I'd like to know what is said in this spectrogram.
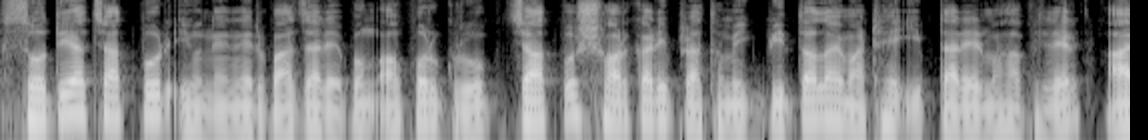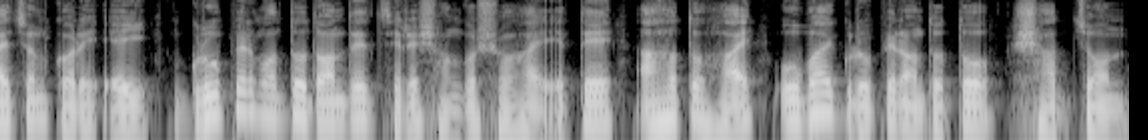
সদিয়া চাঁদপুর ইউনিয়নের বাজার এবং অপর গ্রুপ চাঁদপুর সরকারি প্রাথমিক বিদ্যালয় মাঠে ইফতারের মাহফিলের আয়োজন করে। এই গ্রুপের মধ্যে দ্বন্দ্বের জেরে সংঘর্ষ হয়। এতে আহত হয় উভয় গ্রুপের অন্তত সাতজন।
